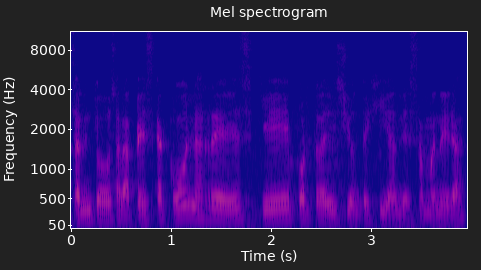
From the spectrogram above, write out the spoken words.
salen todos a la pesca con las redes que por tradición tejían de esa manera.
